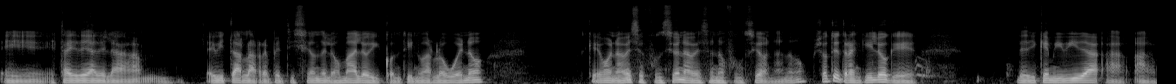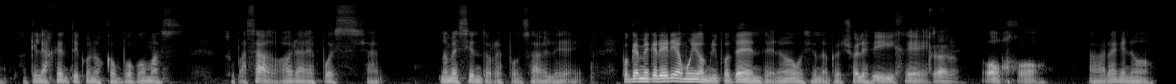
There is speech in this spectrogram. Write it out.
eh, esta idea de la, evitar la repetición de lo malo y continuar lo bueno, que bueno, a veces funciona, a veces no funciona, ¿no? Yo estoy tranquilo que dediqué mi vida a, que la gente conozca un poco más su pasado. Ahora después ya no me siento responsable, porque me creería muy omnipotente, ¿no? Diciendo que yo les dije, ojo, la verdad que no.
